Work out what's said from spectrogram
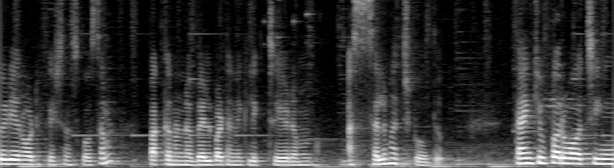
వీడియో నోటిఫికేషన్స్ కోసం పక్కనున్న బెల్ బటన్ని క్లిక్ చేయడం అస్సలు మర్చిపోవద్దు. థ్యాంక్ యూ ఫర్ వాచింగ్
